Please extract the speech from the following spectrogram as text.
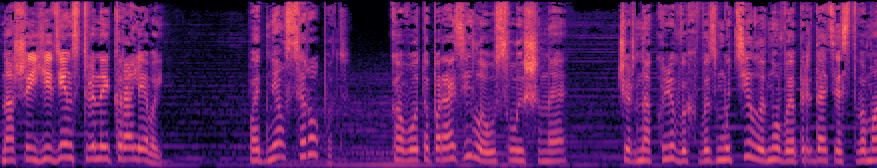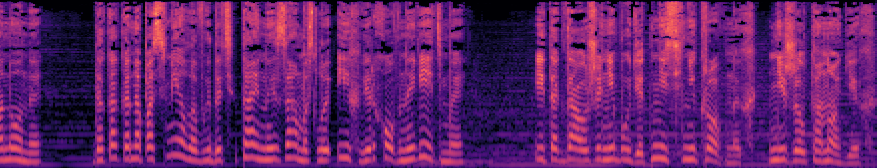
нашей единственной королевой!» Поднялся ропот. Кого-то поразило услышанное. Черноклювых возмутило новое предательство Маноны. Да как она посмела выдать тайные замыслы их верховной ведьмы? И тогда уже не будет ни синекровных, ни желтоногих.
